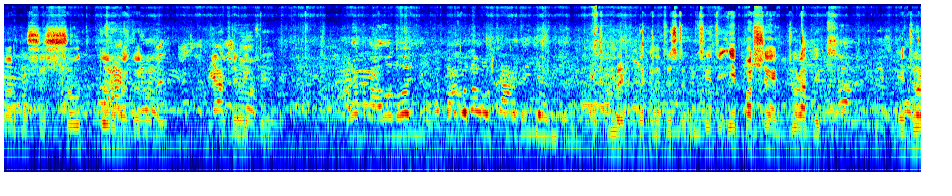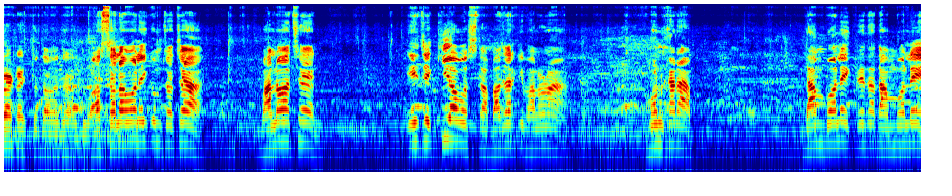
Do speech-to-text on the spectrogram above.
সর্বশেষ সত্তর হাজার হলে এটা বিক্রি হবে। আমরা একটু দেখানোর চেষ্টা করছি যে এ পাশে এক জোড়া দেখছি। এই জোড়াটা একটু দামে ধারণ দেবো। আসসালামু আলাইকুম চাচা। ভালো আছেন? এই যে কি অবস্থা? বাজার কি ভালো না? মন খারাপ? দাম বলে ক্রেতা দাম বলে?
